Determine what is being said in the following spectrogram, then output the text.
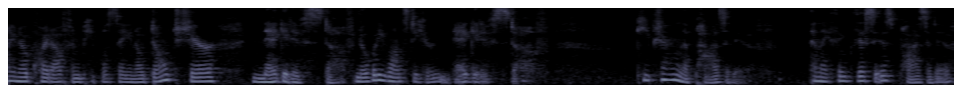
I know quite often people say, you know, don't share negative stuff. Nobody wants to hear negative stuff. Keep sharing the positive. And I think this is positive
